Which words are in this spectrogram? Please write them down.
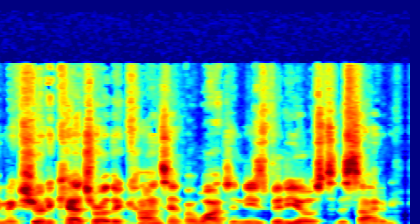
And make sure to catch our other content by watching these videos to the side of me.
